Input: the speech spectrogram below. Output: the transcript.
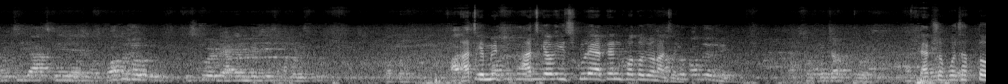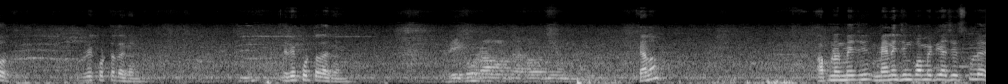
বলছি আজকে আজকে আজকে ওই স্কুলে অ্যাটেন্ড কতজন আছে একশো পঁচাত্তর। রেকর্ডটা দেখান। রেকর্ডটা দেখান। রেকর্ড আমার দেখাবার নিয়ম কেন? আপনার ম্যানেজিং কমিটি আছে স্কুলে?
